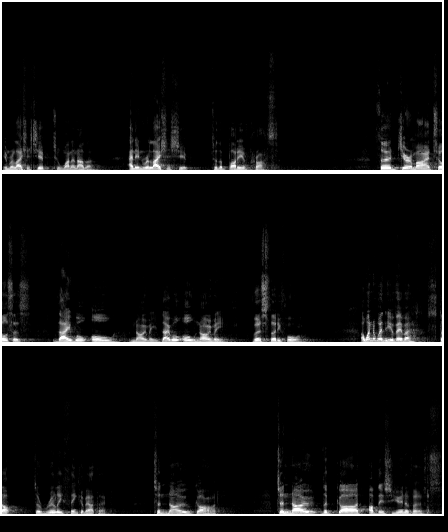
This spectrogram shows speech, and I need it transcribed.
in relationship to one another and in relationship to the body of Christ. Third, Jeremiah tells us, they will all know me. They will all know me. Verse 34. I wonder whether you've ever stopped to really think about that. To know God. To know the God of this universe.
